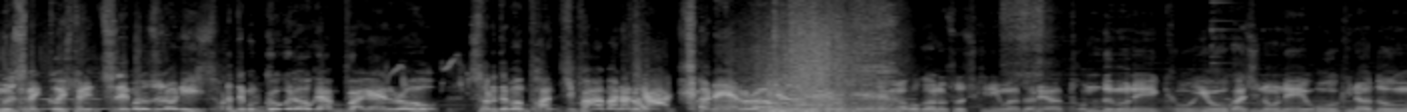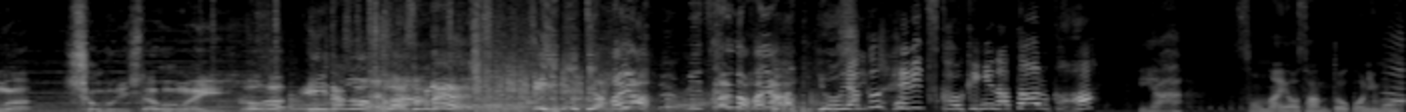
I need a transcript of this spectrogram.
娘っ子一人連れ戻すのにそれでもご苦労かバカ野郎。それでもパンチパーマなのかこの野郎他の組織に渡りゃとんでもねえ今日用価値のねえ大きな道具は処分した方がいい。おいたぞあそこで早っ見つかるの早っ。ようやくヘリ使う気になったあるか？いやそんな予算どこにも。まだ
